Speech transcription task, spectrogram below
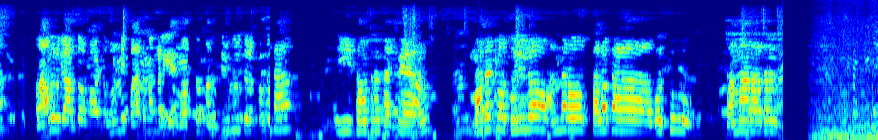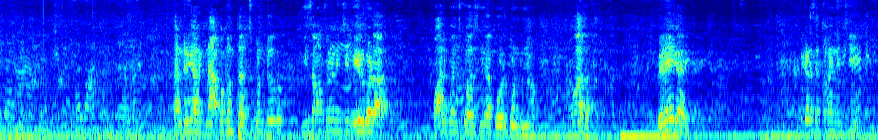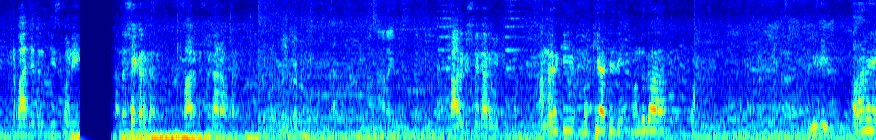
రాములు గారితో పాటు ఉండి పాత మంగళగిరి మొత్తం మన తిరుగుతుల కుటుంబ ఈ సంవత్సరం చనిపోయారు. మొదట్లో తొలిలో అందరూ తలొక వస్తువు సమారాధన తండ్రి గారి జ్ఞాపకం తరుచుకుంటూ ఈ సంవత్సరం నుంచి మీరు కూడా పాలు పంచుకోవాల్సిందిగా కోరుకుంటున్నాం. తర్వాత వినయ్ గారికి ఇక్కడ చిత్రం నుంచి బాధ్యతను తీసుకొని చంద్రశేఖర్ గారు సారకృష్ణ గారు అబ్బాయి. సారకృష్ణ గారు అందరికీ ముఖ్య అతిథి. ముందుగా ఇది అలానే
